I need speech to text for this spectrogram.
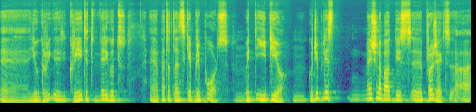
uh, you created very good uh, patent landscape reports with the EPO. Could you please mention about this uh, project? I,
